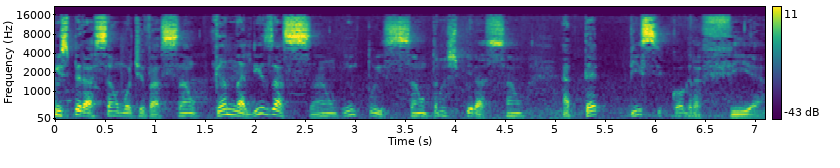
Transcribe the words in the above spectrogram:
Inspiração, motivação, canalização, intuição, transpiração, até psicografia.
